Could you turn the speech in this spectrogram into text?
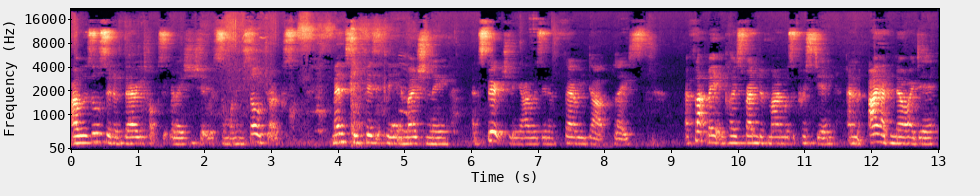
I was also in a very toxic relationship with someone who sold drugs. Mentally, physically, and emotionally, and spiritually, I was in a very dark place. A flatmate and close friend of mine was a Christian, and I had no idea,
